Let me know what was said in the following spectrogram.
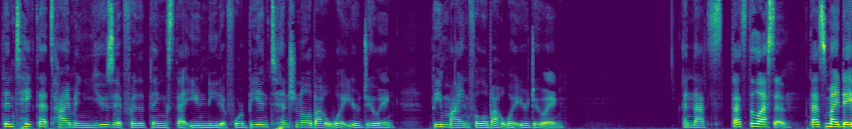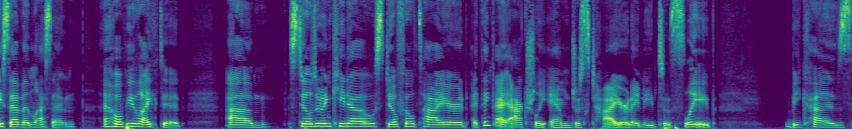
then take that time and use it for the things that you need it for. Be intentional about what you're doing. Be mindful about what you're doing. And that's that's the lesson. That's my day 7 lesson. I hope you liked it. Um still doing keto, still feel tired. I think I actually am just tired. I need to sleep because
